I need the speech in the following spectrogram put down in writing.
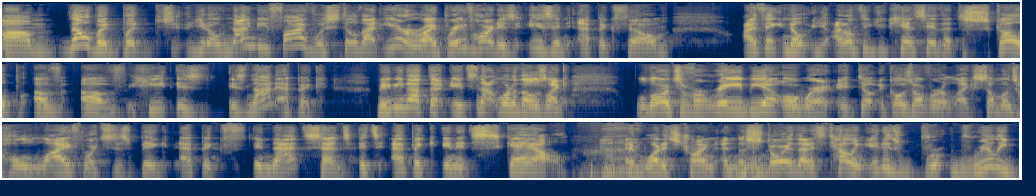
um, no, but but you know, ninety five was still that era, right? Braveheart is is an epic film. I think no, I don't think you can't say that the scope of of Heat is is not epic. Maybe not that it's not one of those like Lawrence of Arabia or where it it goes over like someone's whole life where it's this big epic in that sense. It's epic in its scale and what it's trying and the story that it's telling. It is br- really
